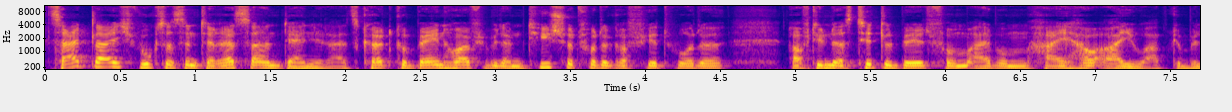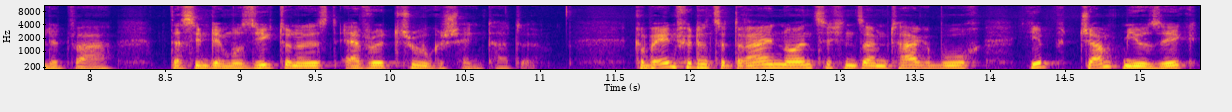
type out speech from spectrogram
Zeitgleich wuchs das Interesse an Daniel, als Kurt Cobain häufig mit einem T-Shirt fotografiert wurde, auf dem das Titelbild vom Album Hi, How Are You abgebildet war, das ihm der Musikjournalist Everett True geschenkt hatte. Cobain führte 1993 in seinem Tagebuch Yip Jump Music,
